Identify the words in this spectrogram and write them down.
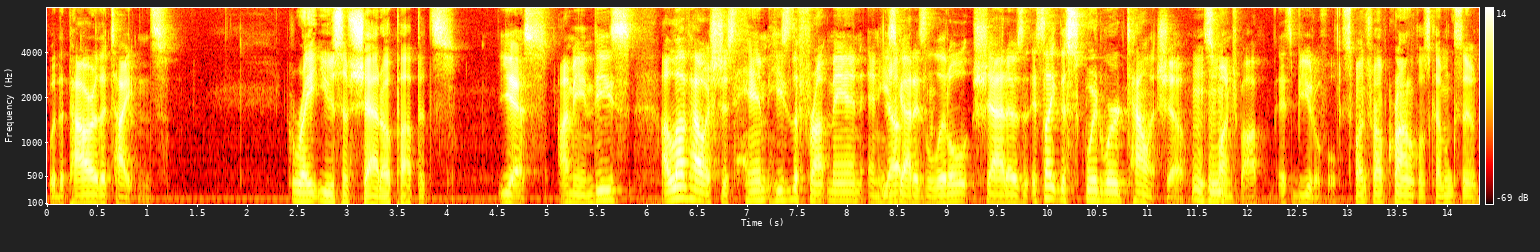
with the power of the Titans. Great use of shadow puppets. Yes. I mean, these. I love how it's just him. He's the front man, and he's Yep. got his little shadows. It's like the Squidward talent show, Mm-hmm. SpongeBob. It's beautiful. SpongeBob Chronicles coming soon.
